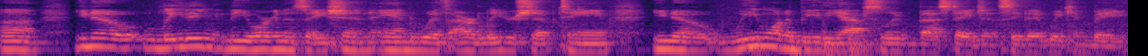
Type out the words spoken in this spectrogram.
Um, you know leading the organization and with our leadership team you know we we want to be the absolute best agency that we can be.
